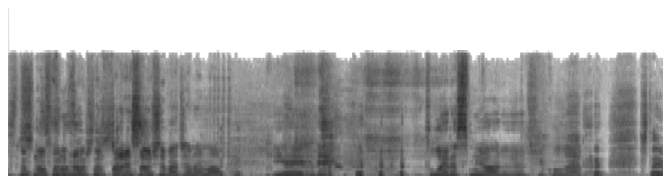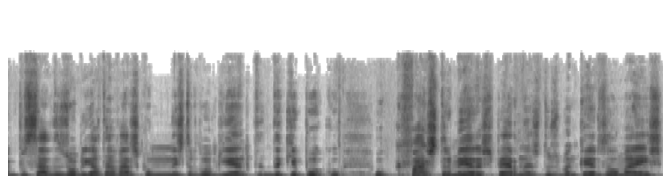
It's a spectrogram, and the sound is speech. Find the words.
Se não forem for, só os se sapatos. só os sapatos já não é mau. E é, tolera-se melhor a dificuldade. Está empossado João Miguel Tavares como Ministro do Ambiente. Daqui a pouco, o que faz tremer as pernas dos banqueiros alemães.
